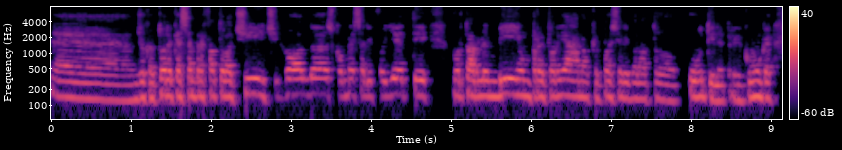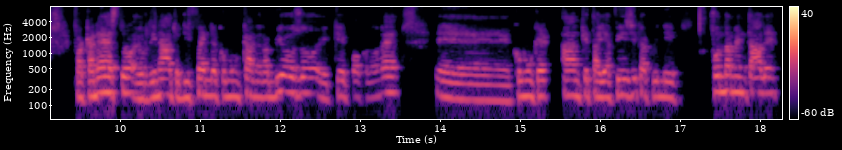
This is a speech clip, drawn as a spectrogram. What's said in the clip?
eh, un giocatore che ha sempre fatto la C, C Gold, scommessa di foglietti, portarlo in B, un pretoriano che poi si è rivelato utile perché comunque fa canestro, è ordinato, difende come un cane rabbioso e che poco non è, e comunque ha anche taglia fisica, quindi fondamentale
